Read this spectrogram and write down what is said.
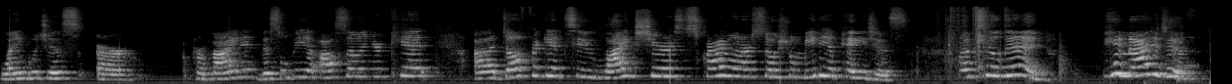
languages are provided, this will be also in your kit. Uh, don't forget to like, share, subscribe on our social media pages. Until then, be imaginative.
